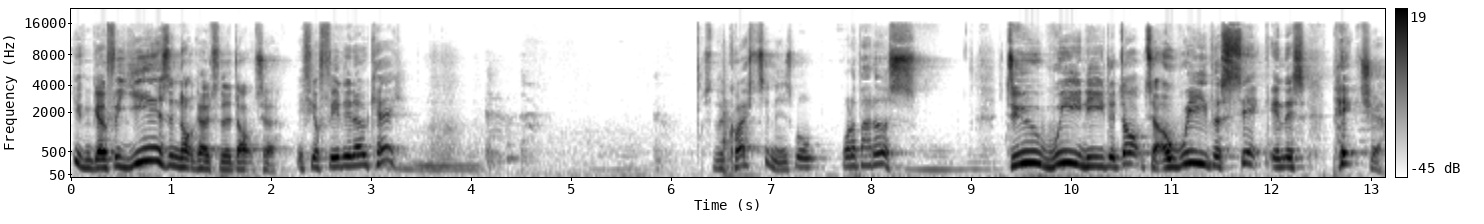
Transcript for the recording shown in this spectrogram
You can go for years and not go to the doctor if you're feeling okay. So the question is well, what about us? Do we need a doctor? Are we the sick in this picture?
